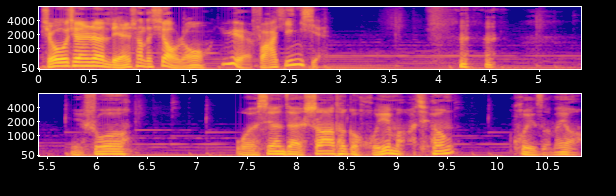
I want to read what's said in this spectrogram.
裘千仞脸上的笑容越发阴险。哼哼，你说。我现在杀他个回马枪，会怎么样？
